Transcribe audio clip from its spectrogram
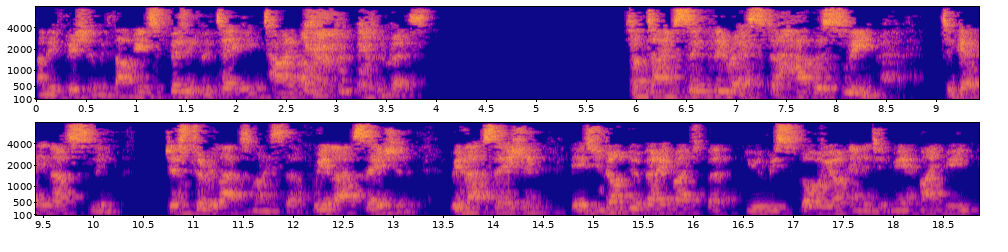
and efficiently. That means physically taking time out to rest. Sometimes simply rest, to have a sleep, to get enough sleep, just to relax myself. Relaxation. Relaxation is you don't do very much, but you restore your energy. It might be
